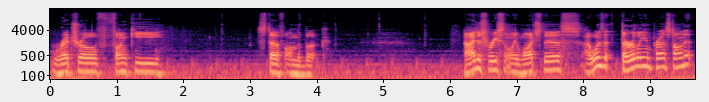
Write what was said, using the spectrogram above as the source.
retro, funky stuff on the book. Now, I just recently watched this. I wasn't thoroughly impressed on it.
